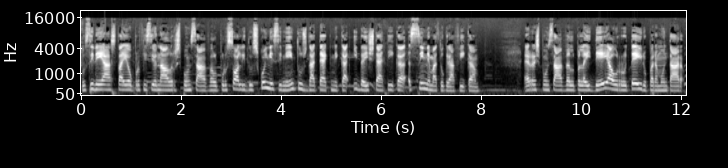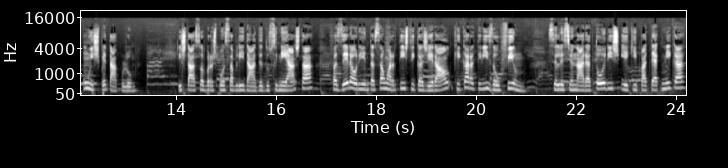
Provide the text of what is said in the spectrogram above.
O cineasta é o profissional responsável por sólidos conhecimentos da técnica e da estética cinematográfica. É responsável pela ideia ou roteiro para montar um espetáculo. Está sob responsabilidade do cineasta fazer a orientação artística geral que caracteriza o filme, selecionar atores e equipa técnica,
